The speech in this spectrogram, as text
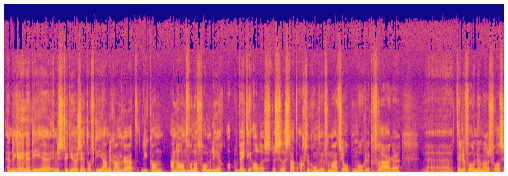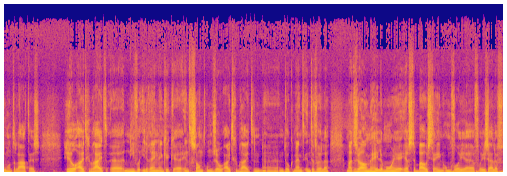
En degene die in de studio zit of die aan de gang gaat, die kan aan de hand van dat formulier, weet hij alles. Dus er staat achtergrondinformatie op, mogelijke vragen, eh, telefoonnummers voor als iemand te laat is. Heel uitgebreid. eh, niet voor iedereen denk ik eh, interessant om zo uitgebreid een, een document in te vullen. Maar het is wel een hele mooie eerste bouwsteen om voor, je, voor jezelf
